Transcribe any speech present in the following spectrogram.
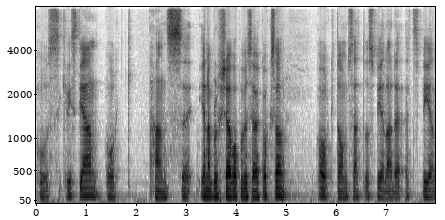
hos Christian och hans eh, ena brorsa var på besök också. Och de satt och spelade ett spel.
